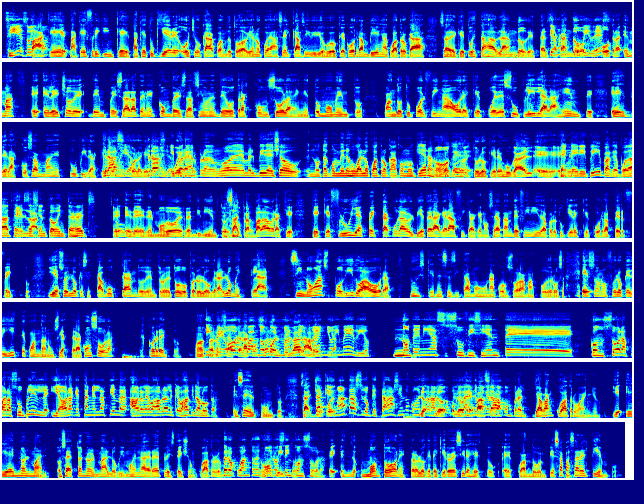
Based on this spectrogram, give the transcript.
Sí, eso ¿Para qué? ¿Para qué freaking qué? ¿Para qué tú quieres 8K cuando todavía no puedes hacer casi videojuegos que corran bien a 4K? O sea, ¿de qué tú estás hablando? De estar sacando otra... Es más, eh, el hecho de, de empezar a tener conversaciones de otras consolas en estos momentos, cuando tú por fin ahora es que puedes suplirle a la gente, es de las cosas más estúpidas que yo me- Gracias, con las que yo gracias. me Y por ejemplo, en un juego de MLB de show, no te conviene jugarlo 4K como quieras. no, tú, lo quieres jugar eh, eh, 1080p para que puedas tener los Exacto. 120 Hz. Eh, En, en el modo de rendimiento. Exacto. En otras palabras, que, que, que fluya espectacular, olvídate la gráfica, que no sea tan definida, pero tú quieres que corra perfecto. Y eso es lo que se está buscando dentro de todo, pero lograrlo mezclar. Si no has podido ahora, no es que necesitamos una consola más poderosa. Eso no fue lo que dijiste cuando anunciaste la consola. Es correcto. Cuando y peor la cuando consola, por más de un bestia. año y medio no tenías suficiente consolas para suplirle y ahora que están en las tiendas, ahora le vas a hablar que vas a tirar otra. Ese es el punto. O sea, O sea, yo que puedo- matas lo que estás haciendo con Lo- mismo porque lo la gente para qué le pasa- va a comprar. Ya van cuatro años. Y, y es normal. O sea, esto es normal. Lo vimos en la era de PlayStation 4. lo Pero ¿cuántos estuvieron sin consola? Eh, eh, montones. Pero lo que te quiero decir es esto. Eh, cuando empieza a pasar el tiempo,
